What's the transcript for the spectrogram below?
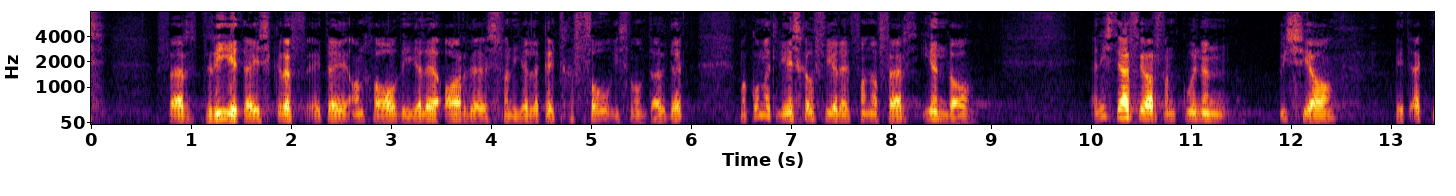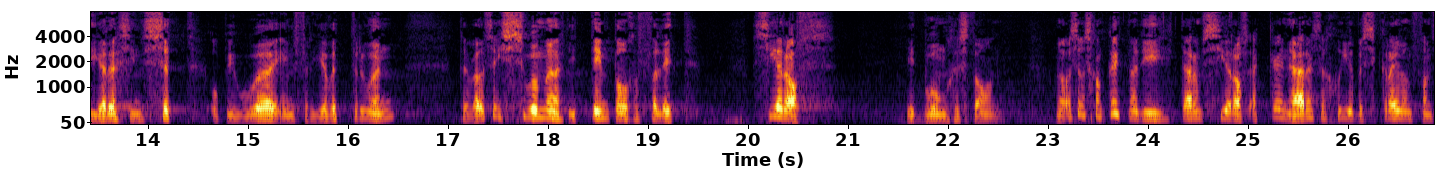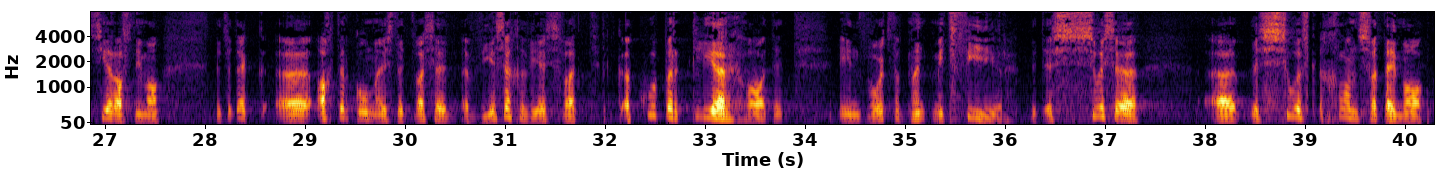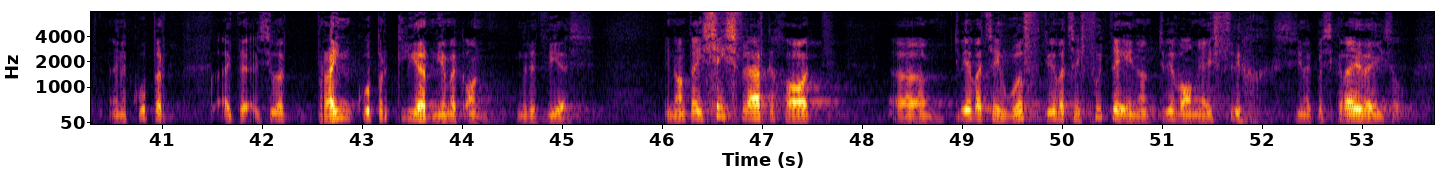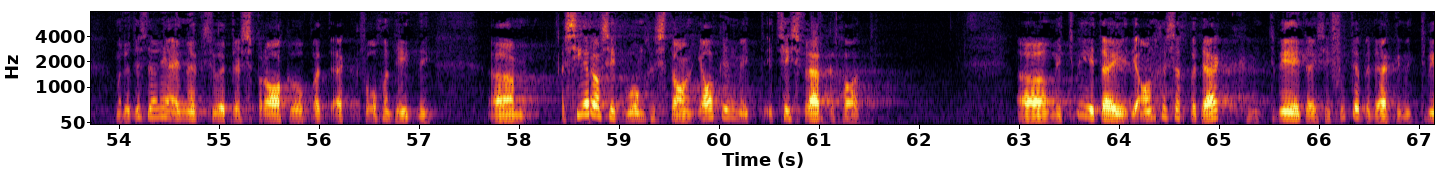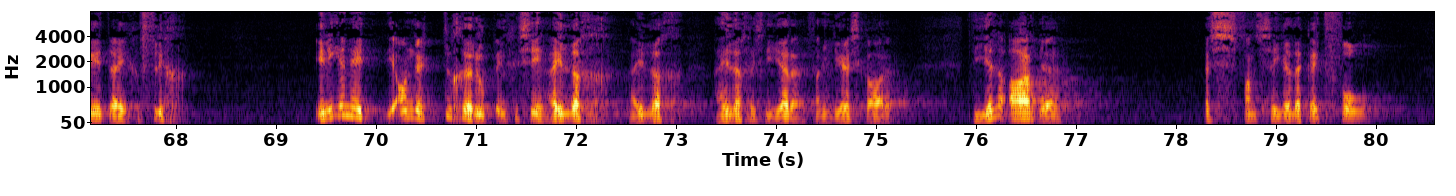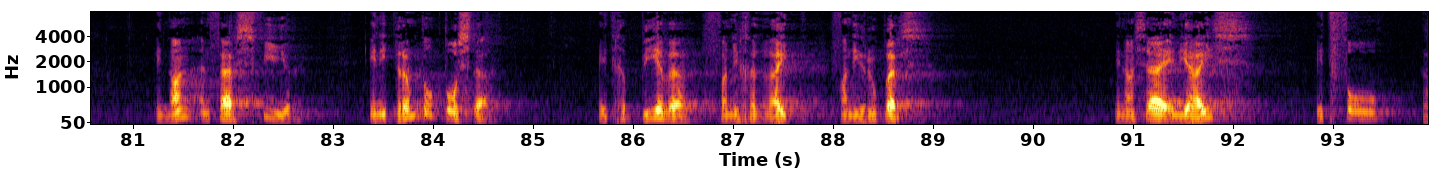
vers 3 het hy skrif het hy aangehaal die hele aarde is van die heiligheid gevul, jy sal onthou dit. Maar kom ek lees gou vir julle vanaf vers 1 daar. In die sterfjaar van koning Usia het ek die Here sien sit op die hoë en verhewe troon terwyl sy some die tempel gevul het. Serafs het bo hom gestaan. Nou as ons gaan kyk na die term serafs, ek ken nêrens 'n goeie beskrywing van serafs nie, maar Dit wat ek uh agterkom is dit was 'n 'n wese gewees wat 'n koper kleur gehad het en word verbind met vuur. Dit is soos 'n uh dis so glans wat hy maak in 'n koper uit 'n so bruin koper kleur neem ek aan, moet dit wees. En dan het hy ses vlerke gehad. Uh, twee wat sy hoof, twee wat sy voete en dan twee waarmee hy vlieg. sien ek beskryf hyso. Maar dit is nou nie eintlik so ter sprake op wat ek vanoggend het nie. Ehm um, Serafs het bo hom gestaan, elkeen met het ses vlerke gehad. Ehm uh, met twee het hy die aangesig bedek, met twee het hy sy voete bedek en met twee het hy gevlieg. En die een het die ander toegeroep en gesê heilig, heilig, heilig is die Here van die leerskare. Die hele aarde is van sy heiligheid vol. En dan in vers 4 en die drempelposte het gebewe van die geluid van die roepers. En dan sê hy en die huis het vol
